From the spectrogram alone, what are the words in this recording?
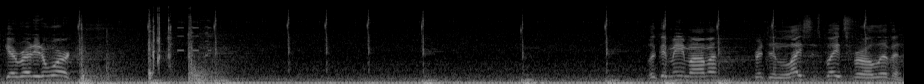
Let's get ready to work. Look at me, Mama. Printing license plates for a living.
